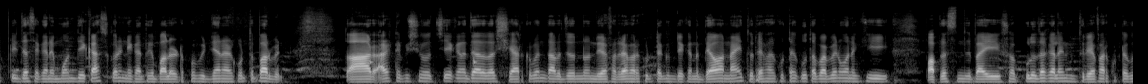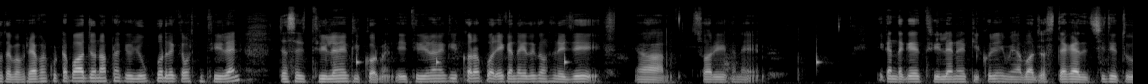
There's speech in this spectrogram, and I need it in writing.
আপনি জাস্ট এখানে মন দিয়ে কাজ করেন, এখান থেকে ভালো একটা প্রফিট জেনারেট করতে পারবেন। তো আর আরেকটা বিষয় হচ্ছে, এখানে যারা যারা শেয়ার করবেন, তার জন্য রেফার রেফার কোডটা কিন্তু এখানে দেওয়া নাই। তো রেফার কোডটা কোথায় পাবেন? অনেকেই ভাবতেছেন যে, ভাই, সবগুলো দেখালেন, কিন্তু রেফার কোডটা কোথায় পাবেন? রেফার কোডটা পাওয়ার জন্য আপনাকে যে উপরে দেখতে পাচ্ছেন থ্রি লাইন জাস্ট এই থ্রি লাইনে ক্লিক করবেন। এই থ্রি লাইনে ক্লিক করার পর এখান থেকে দেখতে পাচ্ছেন এই যে সরি এখানে এখান থেকে থ্রি লাইনে ক্লিক করি, আমি আবার জাস্ট দেখা দিচ্ছি যেহেতু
